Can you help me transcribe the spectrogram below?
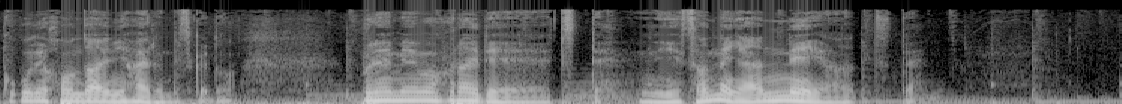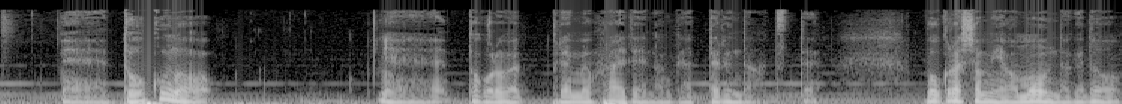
ここで本題に入るんですけど、プレミアムフライデーっつって、そんなんやんねえよっつって、えー、どこの、えー、ところがプレミアムフライデーなんかやってるんだっつって、僕ら庶民は思うんだけど、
